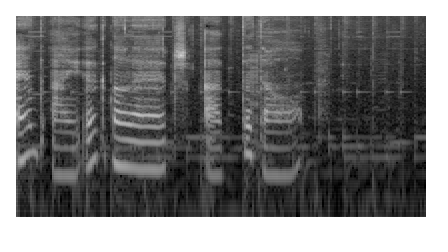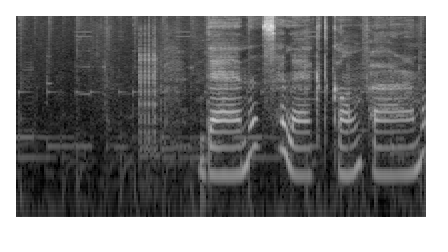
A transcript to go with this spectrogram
and I acknowledge at the top. Then select confirm,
